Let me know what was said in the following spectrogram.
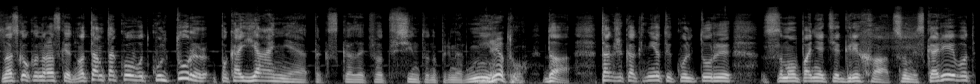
Насколько он раскаивается. Но там такой вот культуры покаяния, так сказать, вот в Синту, например, нету. Нету? Да, так же, как нет и культуры самого понятия греха, цуми. Скорее вот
